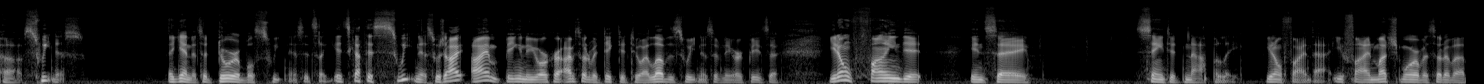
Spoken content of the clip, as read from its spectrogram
uh, sweetness. Again, it's a durable sweetness. It's like it's got this sweetness, which I, I'm being a New Yorker, I'm sort of addicted to. I love the sweetness of New York pizza. You don't find it in, say, sainted Napoli. You don't find that. You find much more of a sort of a,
